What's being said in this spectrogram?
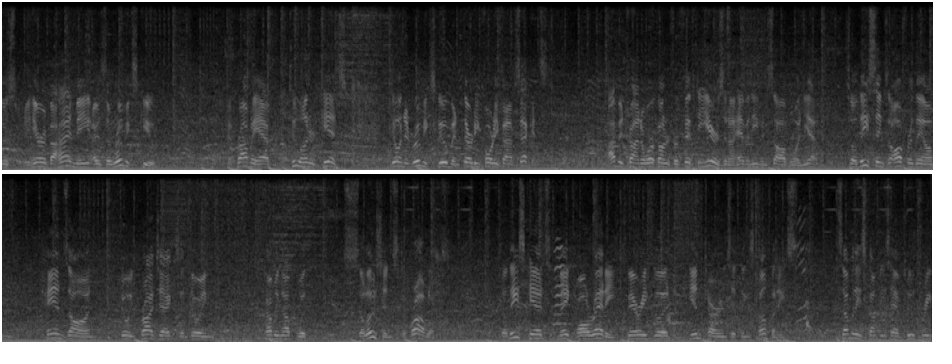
There's, here behind me is the Rubik's Cube. I probably have 200 kids doing the Rubik's Cube in 30, 45 seconds. I've been trying to work on it for 50 years and I haven't even solved one yet. So these things offer them hands-on doing projects and doing, coming up with solutions to problems. So these kids make already very good interns at these companies. Some of these companies have two, three,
